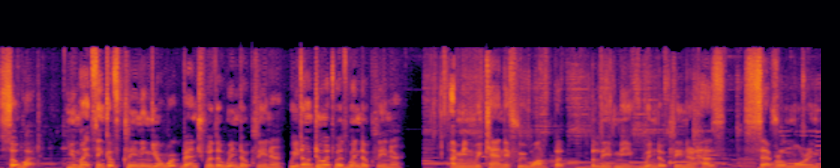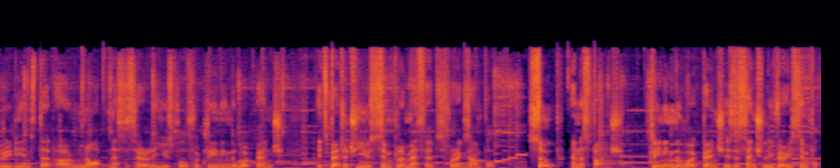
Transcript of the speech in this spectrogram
So what? You might think of cleaning your workbench with a window cleaner. We don't do it with window cleaner. I mean, we can if we want, but believe me, window cleaner has several more ingredients that are not necessarily useful for cleaning the workbench. It's better to use simpler methods, for example. Soap and a sponge. Cleaning the workbench is essentially very simple.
